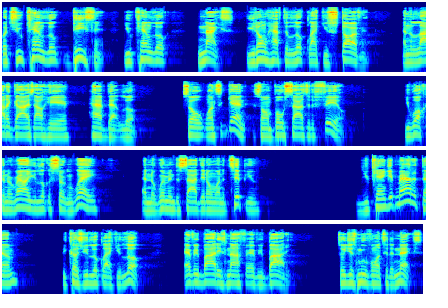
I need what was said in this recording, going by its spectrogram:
But you can look decent. You can look nice. You don't have to look like you starving. And a lot of guys out here have that look. So once again, it's on both sides of the field. You walking around, you look a certain way, and the women decide they don't want to tip you. You can't get mad at them because you look like you look. Everybody's not for everybody. So you just move on to the next.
